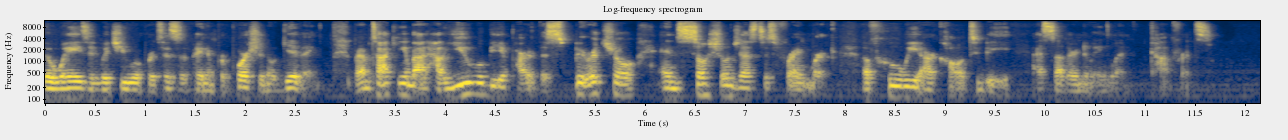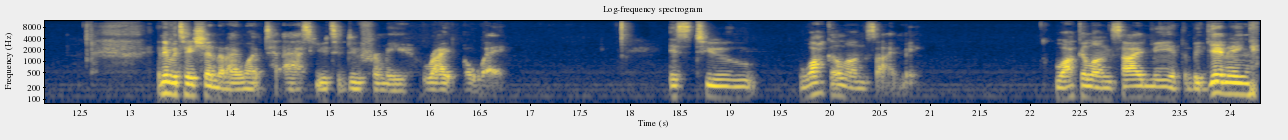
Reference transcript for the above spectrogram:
the ways in which you will participate in proportional giving but i'm talking about how you will be a part of the spiritual and social justice framework of who we are called to be at southern new england conference an invitation that I want to ask you to do for me right away is to walk alongside me. Walk alongside me at the beginning.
